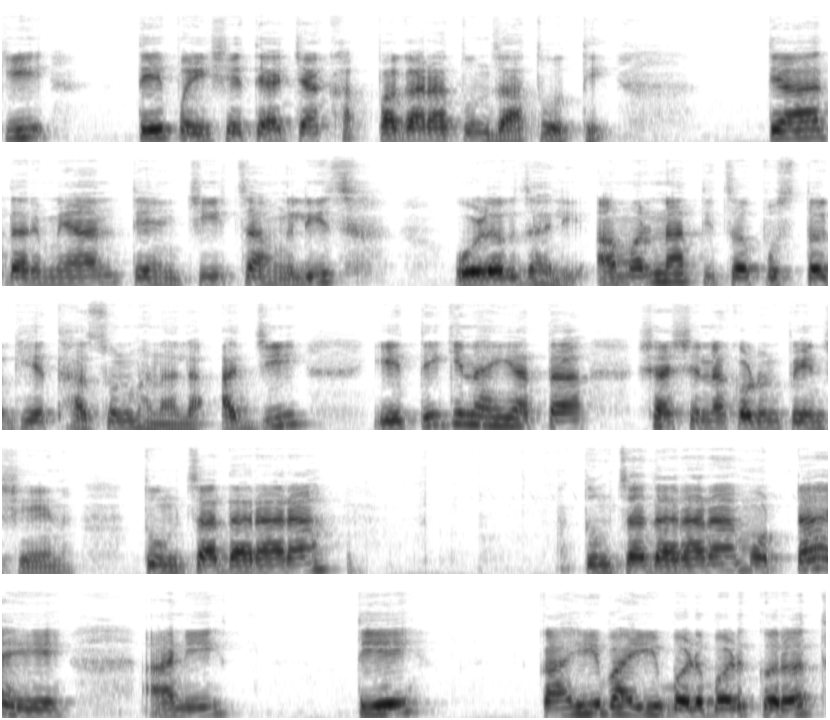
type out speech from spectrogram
की ते पैसे त्याच्या खा पगारातून जात होते. त्या दरम्यान त्यांची चांगलीच ओळख झाली. अमरनाथ तिचं पुस्तक घेत हसून म्हणाला आजी येते की नाही आता? शासनाकडून पेन्शन? तुमचा दरारा तुमचा दरारा मोठा आहे आणि ते काही बाई बडबड करत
